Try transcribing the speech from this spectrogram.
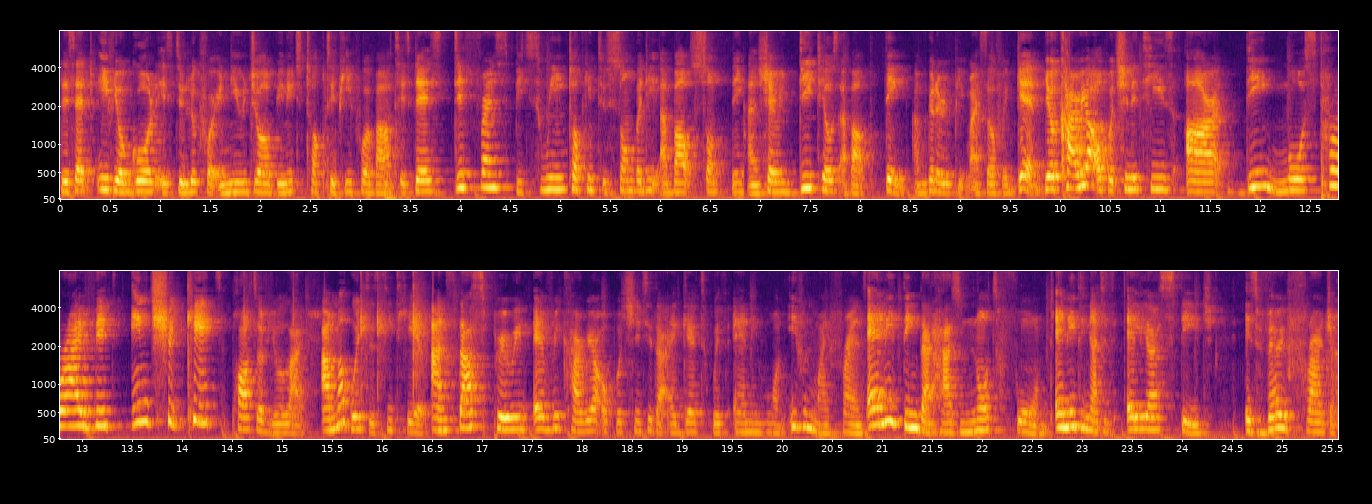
they said if your goal is to look for a new job, you need to talk to people about it. There's difference between talking to somebody about something something and sharing details about the thing. I'm going to repeat myself again. Your career opportunities are the most private, intricate part of your life. I'm not going to sit here and start spraying every career opportunity that I get with anyone, even my friends. Anything that has not formed, anything at its earlier stage is very fragile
